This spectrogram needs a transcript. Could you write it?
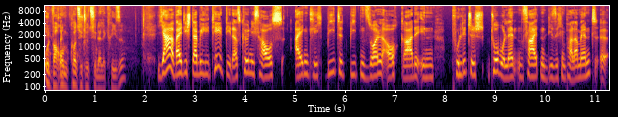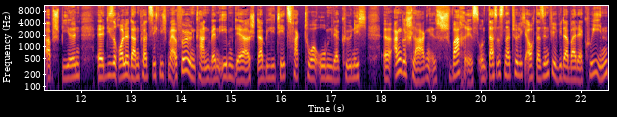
Und warum konstitutionelle Krise? Ja, weil die Stabilität, die das Königshaus eigentlich bietet, bieten soll, auch gerade in politisch turbulenten Zeiten, die sich im Parlament äh, abspielen, äh, diese Rolle dann plötzlich nicht mehr erfüllen kann, wenn eben der Stabilitätsfaktor oben der König äh, angeschlagen ist, schwach ist. Und das ist natürlich auch, da sind wir wieder bei der Queen,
